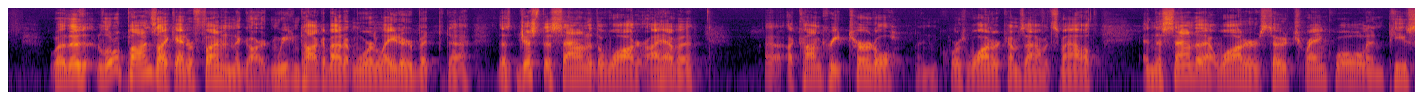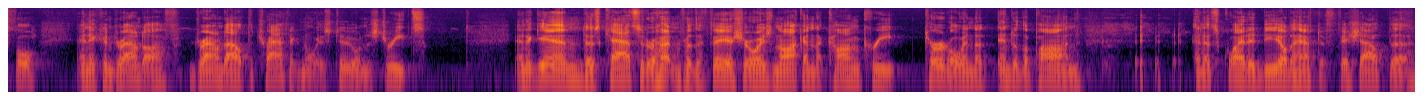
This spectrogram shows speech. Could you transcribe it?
well, those little ponds like that are fun in the garden. We can talk about it more later, but uh, the, just the sound of the water. I have a a concrete turtle, and of course, water comes out of its mouth. And the sound of that water is so tranquil and peaceful, and it can drown off, drown out the traffic noise too on the streets. And again, those cats that are hunting for the fish are always knocking the concrete turtle in the, into the pond, and it's quite a deal to have to fish out the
